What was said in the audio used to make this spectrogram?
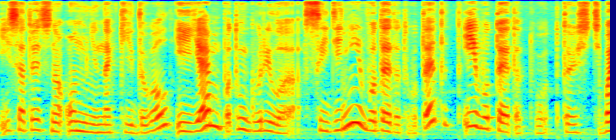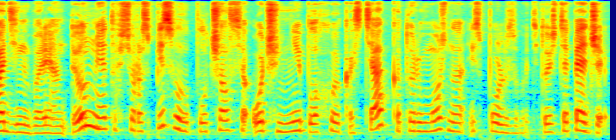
И, соответственно, он мне накидывал, и я ему потом говорила, соедини вот этот, вот этот и вот этот вот, то есть в один вариант. И он мне это все расписывал, и получался очень неплохой костяк, который можно использовать. То есть, опять же,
